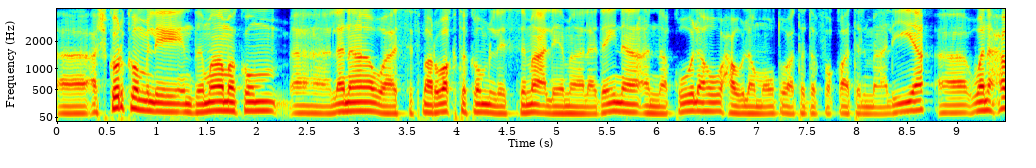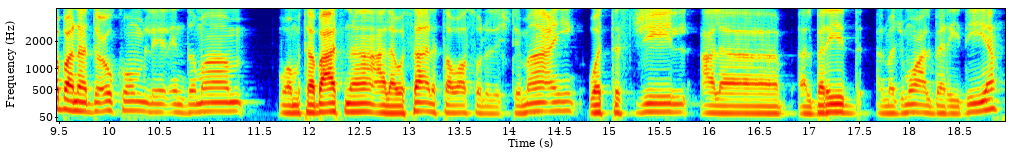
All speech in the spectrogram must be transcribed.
آه، أشكركم لانضمامكم آه، لنا واستثمار وقتكم للاستماع لما لدينا أن نقوله حول موضوع التدفقات المالية. آه، ونحب أن ندعوكم للانضمام ومتابعتنا على وسائل التواصل الاجتماعي والتسجيل على البريد المجموعة البريدية.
